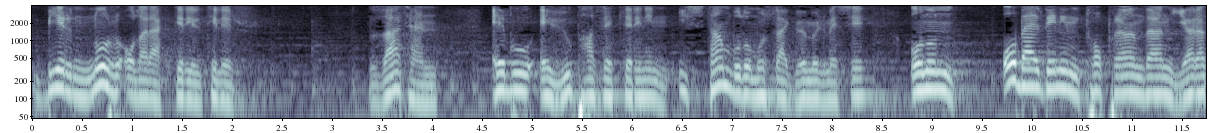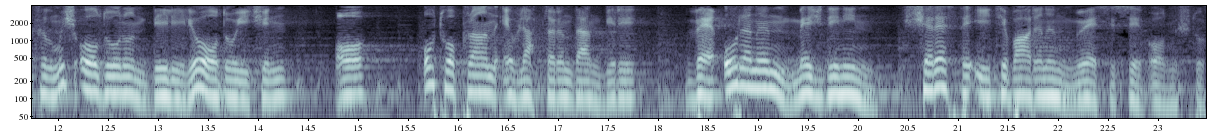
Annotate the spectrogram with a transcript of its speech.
bir nur olarak diriltilir. Zaten Ebu Eyyub Hazretlerinin İstanbul'umuzda gömülmesi, onun o beldenin toprağından yaratılmış olduğunun delili olduğu için, o, o toprağın evlatlarından biri ve oranın mecdinin, şeref ve itibarının müessisi olmuştur.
